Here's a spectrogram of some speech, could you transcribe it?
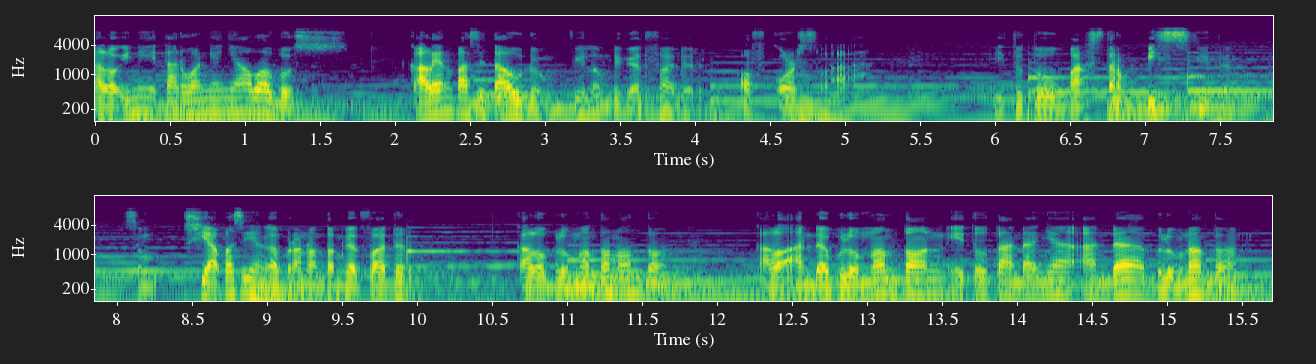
Kalau ini taruhannya nyawa, Bos. Kalian pasti tahu dong film The Godfather. Of course lah. Itu tuh masterpiece gitu. Siapa sih yang nggak pernah nonton Godfather? Kalau belum nonton, nonton. Kalau Anda belum nonton, itu tandanya Anda belum nonton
